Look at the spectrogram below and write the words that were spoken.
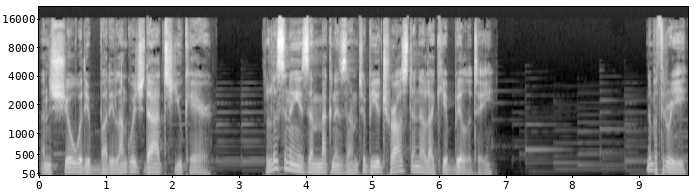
and show with your body language that you care. Listening is a mechanism to build trust and likability. Number three,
